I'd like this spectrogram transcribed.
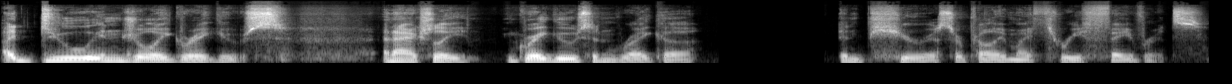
I do enjoy Grey Goose, and I actually, Grey Goose and Rika, and Purus are probably my three favorites.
